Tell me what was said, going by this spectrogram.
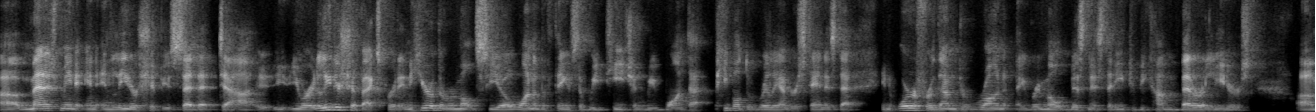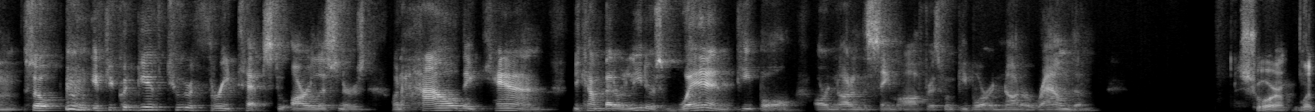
uh, management and, and, leadership. You said that uh, you are a leadership expert, and here at the Remote CEO, one of the things that we teach and we want that people to really understand is that in order for them to run a remote business, they need to become better leaders. Um, so, if you could give two or three tips to our listeners on how they can become better leaders when people are not in the same office, when people are not around them, Sure. Let,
